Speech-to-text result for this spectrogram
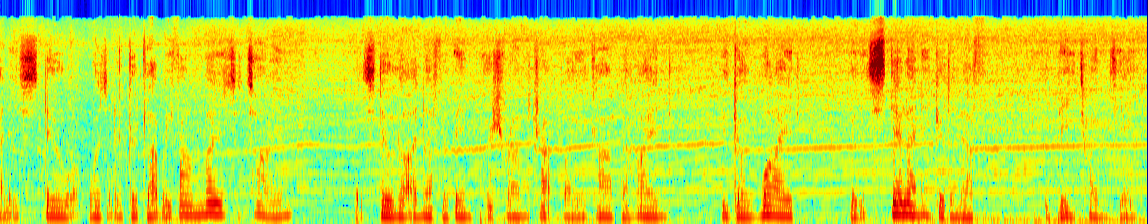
and it still wasn't a good lap. We found loads of time, but still not enough for being pushed around the track by the car behind. We go wide, but it's still only good enough for P20.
